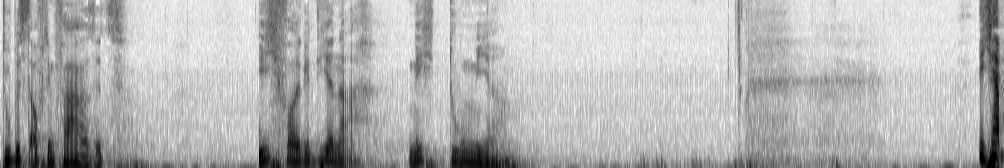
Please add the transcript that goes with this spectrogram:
du bist auf dem Fahrersitz. Ich folge dir nach nicht du mir. Ich habe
